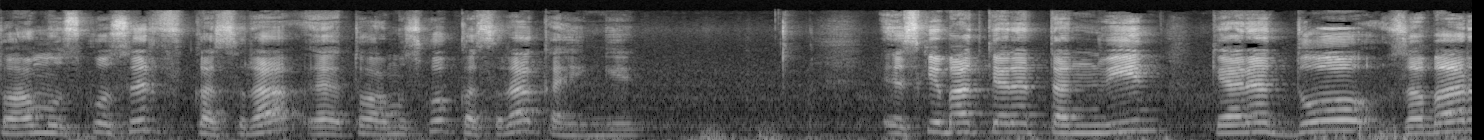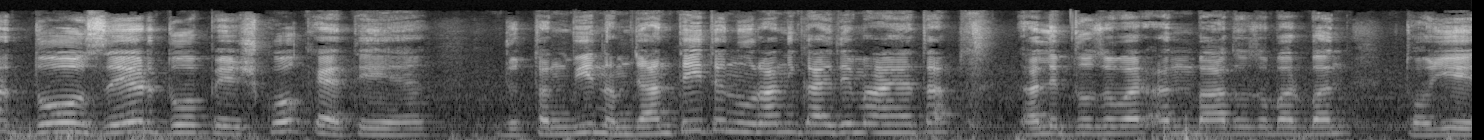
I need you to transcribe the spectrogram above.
तो हम उसको सिर्फ़ कसरा है तो हम उसको कसरा कहेंगे। इसके बाद कह रहे हैं तनवीन। कह रहे हैं दो ज़बर, दो ज़ेर, दो पेश को कहते हैं। जो तनवीन हम जानते ही थे, नूरानी कायदे में आया था। अलिफ दो ज़बर, अन, बा दो ज़बर, बन। तो ये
